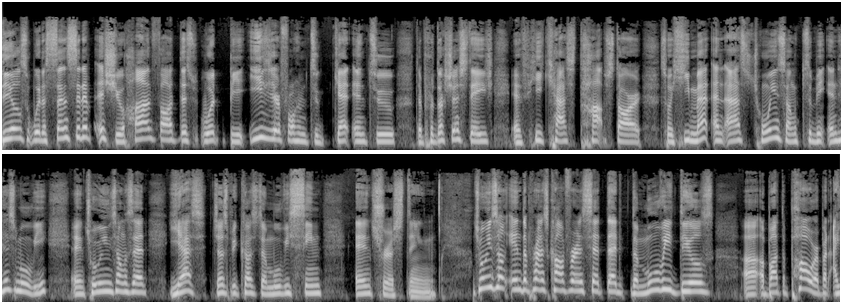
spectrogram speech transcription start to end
deals with a sensitive issue, Han thought this would be easier for him to get into the production stage if he cast top star. So he met and asked Cho In-sung to be in his movie, and Cho In-sung said yes, just because the movie seemed interesting. Cho In-sung in the press conference said that the movie deals uh, about the power, but I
